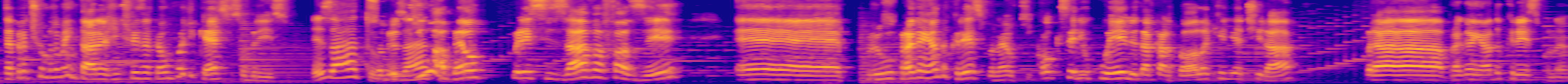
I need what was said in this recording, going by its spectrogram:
até para te complementar, a gente fez até um podcast sobre isso. Exato. Sobre exato. o que o Abel precisava fazer é, para ganhar do Crespo, né? O que, qual que seria o coelho da cartola que ele ia tirar para ganhar do Crespo, né?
